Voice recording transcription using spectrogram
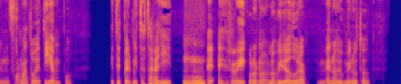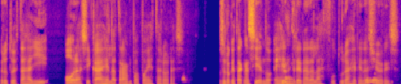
un formato de tiempo y te permite estar allí. E, es ridículo, ¿no? Los videos duran menos de un minuto pero tú estás allí horas. Si caes en la trampa, puedes estar horas. Entonces lo que están haciendo es entrenar a las futuras generaciones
